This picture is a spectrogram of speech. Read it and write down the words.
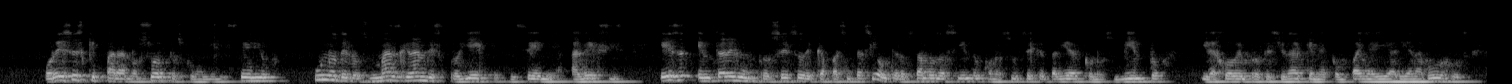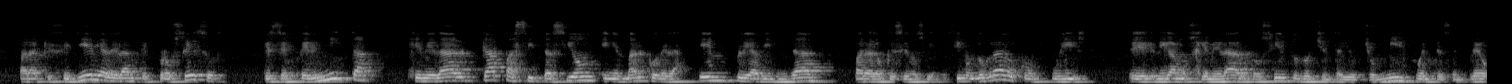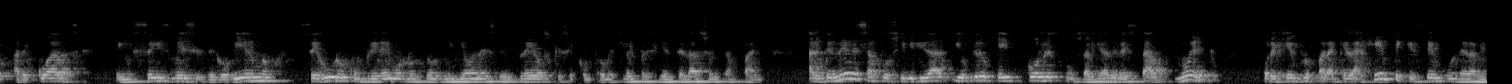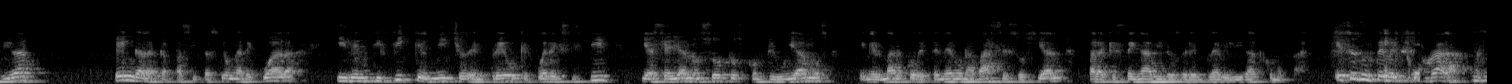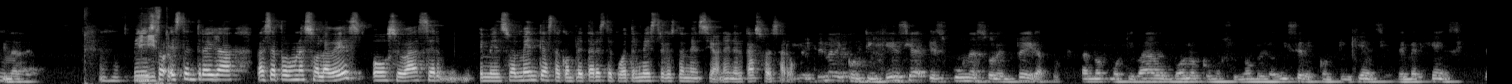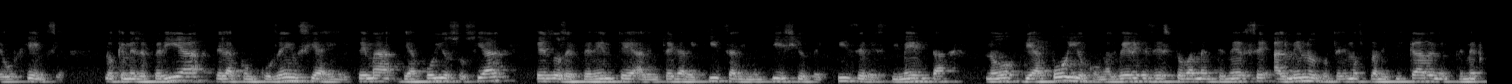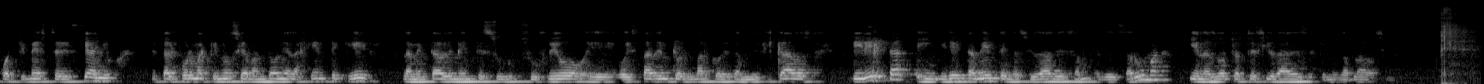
Por eso es que para nosotros como ministerio, uno de los más grandes proyectos, Vicenia, Alexis, es entrar en un proceso de capacitación, que lo estamos haciendo con la Subsecretaría del Conocimiento y la joven profesional que me acompaña ahí, Ariana Burgos, para que se lleve adelante procesos que se permita generar capacitación en el marco de la empleabilidad para lo que se nos viene. Si hemos logrado construir, eh, digamos, generar 288 mil fuentes de empleo adecuadas en seis meses de gobierno, seguro cumpliremos los dos millones de empleos que se comprometió el presidente Lazo en campaña. Al tener esa posibilidad, yo creo que hay corresponsabilidad del Estado, nuestro, por ejemplo, para que la gente que esté en vulnerabilidad tenga la capacitación adecuada, identifique el nicho de empleo que puede existir y hacia allá nosotros contribuyamos en el marco de tener una base social para que estén ávidos de la empleabilidad como tal. Ese es un tema estructural, al final de Ministro, ¿esta entrega va a ser por una sola vez o se va a hacer mensualmente hasta completar este cuatrimestre que usted menciona en el caso de Salud? El tema de contingencia es una sola entrega porque está motivado el bono, como su nombre lo dice, de contingencia, de emergencia, de urgencia. Lo que me refería de la concurrencia en el tema de apoyo social es lo referente a la entrega de kits alimenticios, de kits de vestimenta, ¿no? de apoyo con albergues. Esto va a mantenerse, al menos lo tenemos planificado en el primer cuatrimestre de este año, de tal forma que no se abandone a la gente que lamentablemente sufrió eh, o está dentro del marco de damnificados directa e indirectamente en la ciudad de, de Saruma y en las otras tres ciudades de que hemos hablado.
